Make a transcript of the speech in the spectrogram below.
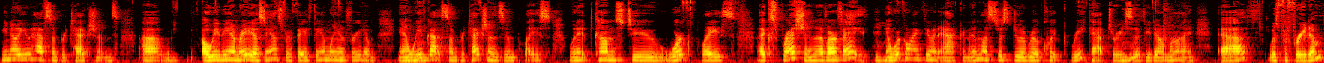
you know you have some protections. Uh, OBBM radio stands for Faith, Family, and Freedom. And mm-hmm. we've got some protections in place when it comes to workplace expression of our faith. Mm-hmm. And we're going through an acronym. Let's just do a real quick recap, Teresa, mm-hmm. if you don't mind. F was for freedom.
